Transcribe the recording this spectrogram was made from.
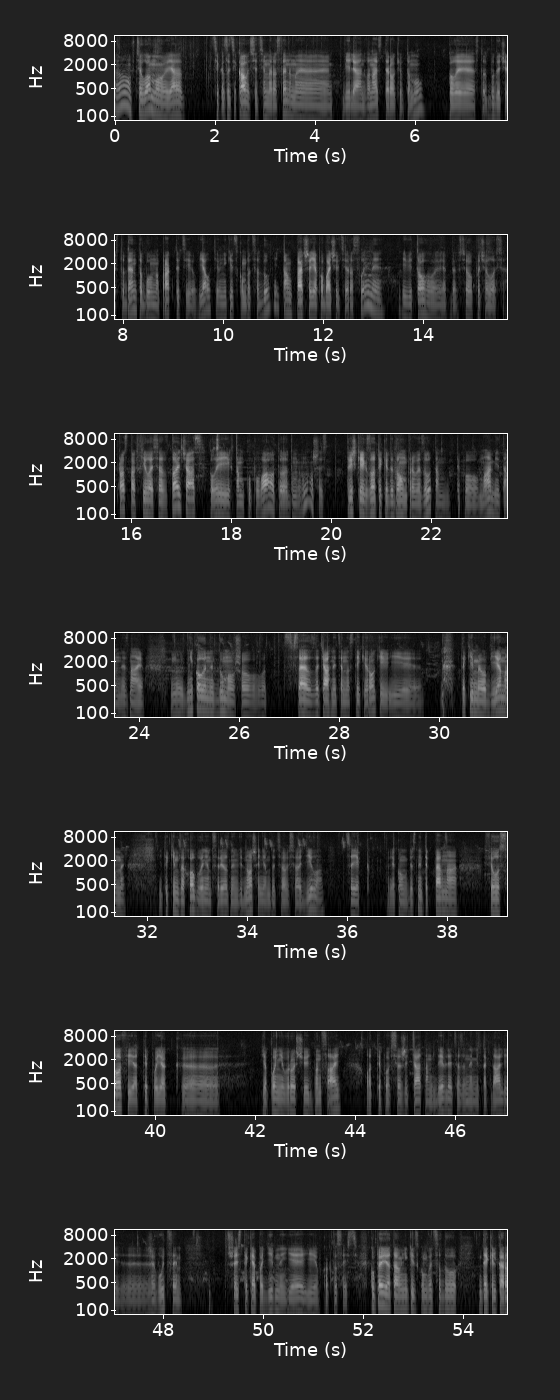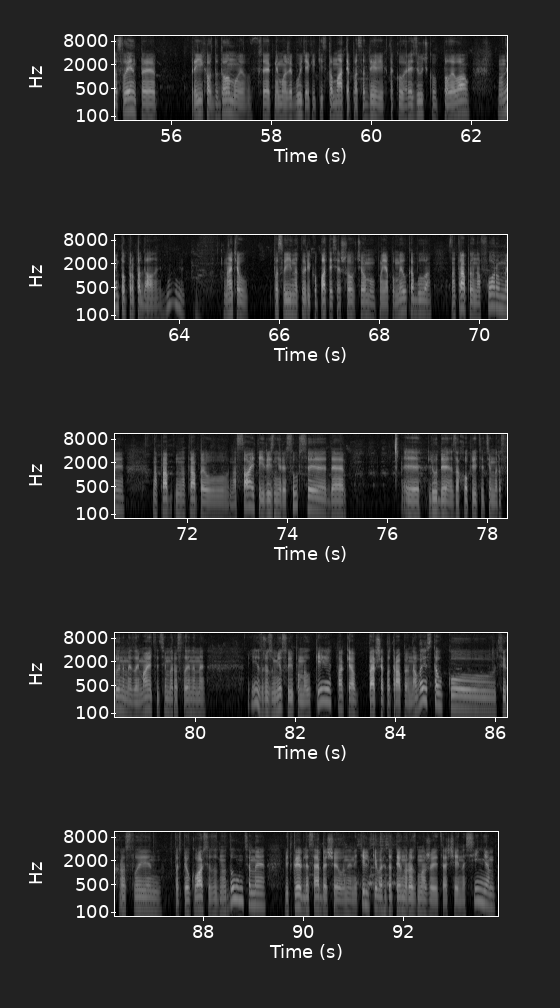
Ну, в цілому я зацікавився цими рослинами біля 12 років тому, коли, будучи студентом, був на практиці в Ялті, в Нікітському ботсаду. І там вперше я побачив ці рослини, і від того якби все почалося. Просто хотілося в той час, коли я їх там купував, то думаю, ну щось трішки екзотики додому привезу, там, типу, мамі, там не знаю. Ну, ніколи не думав, що от все затягнеться на стільки років і такими об'ємами, і таким захопленням, серйозним відношенням до цього всього діла. Це як, як вам об'яснити, певна філософія, типу, як е, в Японії вирощують бонсай. От, типу, все життя там дивляться за ним і так далі, е, живуть цим. Щось таке подібне є і в кактусисті. Купив я там в Нікітському висаду декілька рослин, приїхав додому, все як не може бути, як якісь томати, посадив їх, таку грязючку, поливав. Вони попропадали. Ну, почав по своїй натурі копатися, що в чому моя помилка була. Натрапив на форуми, натрапив на сайт і різні ресурси, де е, люди захоплюються цими рослинами, займаються цими рослинами. І зрозумів свої помилки. Так я перше потрапив на виставку цих рослин, поспілкувався з однодумцями, відкрив для себе, що вони не тільки вегетативно розмножуються, а ще й насінням.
